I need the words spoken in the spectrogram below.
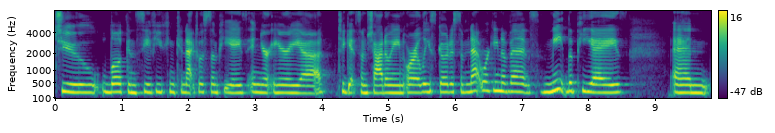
to look and see if you can connect with some PAs in your area to get some shadowing or at least go to some networking events, meet the PAs, and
